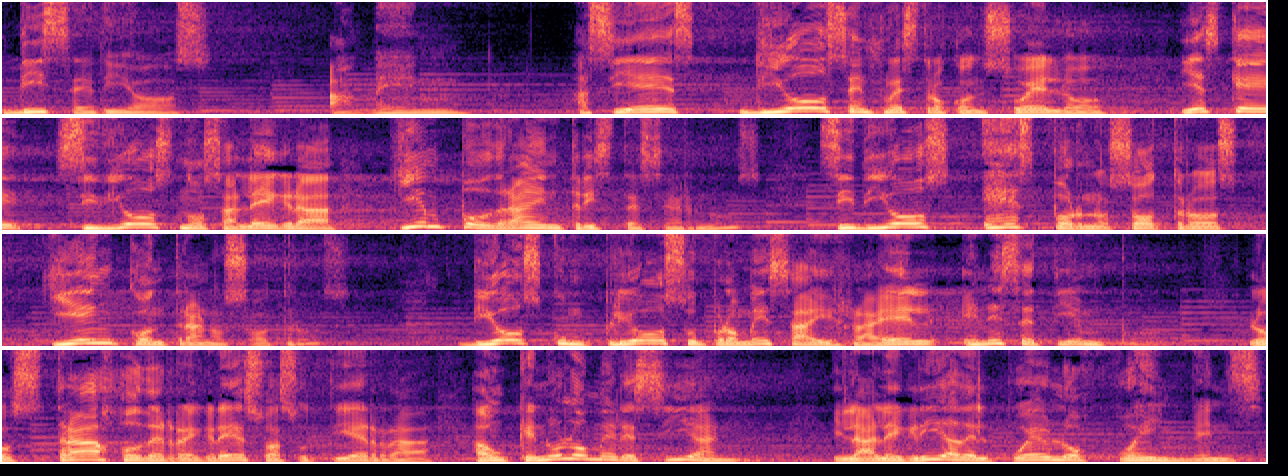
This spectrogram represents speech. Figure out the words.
dice Dios. Amén. Así es, Dios es nuestro consuelo, y es que si Dios nos alegra, ¿quién podrá entristecernos? Si Dios es por nosotros, ¿quién contra nosotros? Dios cumplió su promesa a Israel en ese tiempo. Los trajo de regreso a su tierra, aunque no lo merecían y la alegría del pueblo fue inmensa.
